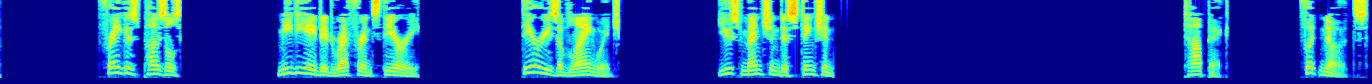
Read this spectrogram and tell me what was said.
Frege's puzzles. Mediated reference theory. Theories of language. Use mention distinction. Footnotes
